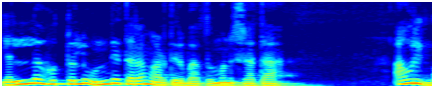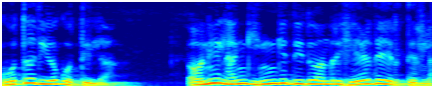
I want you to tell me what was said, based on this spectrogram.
ಎಲ್ಲ ಹೊತ್ತಲ್ಲೂ ಒಂದೇ ಥರ ಮಾಡ್ತಿರ್ಬಾರ್ದು ಮನುಷ್ಯತ ಅವ್ರಿಗೆ ಗೊತ್ತದೆಯೋ ಗೊತ್ತಿಲ್ಲ. ಅನಿಲ್ ಹಂಗೆ ಹಿಂಗಿದ್ದಿದ್ದು ಅಂದರೆ ಹೇಳದೇ ಇರ್ತಿರಲ್ಲ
